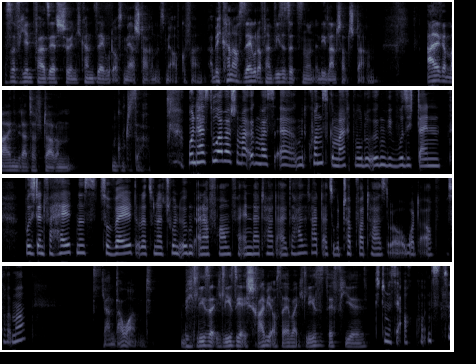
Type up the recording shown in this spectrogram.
Das ist auf jeden Fall sehr schön. Ich kann sehr gut aufs Meer starren, ist mir aufgefallen. Aber ich kann auch sehr gut auf einer Wiese sitzen und in die Landschaft starren. Allgemein in die Landschaft starren, eine gute Sache. Und hast du aber schon mal irgendwas äh, mit Kunst gemacht, wo du irgendwie, wo sich dein, wo sich dein Verhältnis zur Welt oder zur Natur in irgendeiner Form verändert hat, hat, als du getöpfert hast oder what auch, was auch immer? Ja, andauernd. Ich lese, ich lese ja, ich schreibe ja auch selber, ich lese sehr viel. Stimmt, das ist ja auch Kunst.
